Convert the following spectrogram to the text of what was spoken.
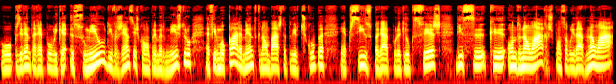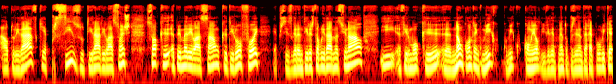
O Presidente da República assumiu divergências com o Primeiro-Ministro, afirmou claramente que não basta pedir desculpa, é preciso pagar por aquilo que se fez. Disse que onde não há responsabilidade, não há autoridade, que é preciso tirar ilações, só que a primeira ilação que tirou foi é preciso garantir a estabilidade nacional e afirmou que uh, não contem comigo, comigo, com ele, evidentemente, o Presidente da República,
